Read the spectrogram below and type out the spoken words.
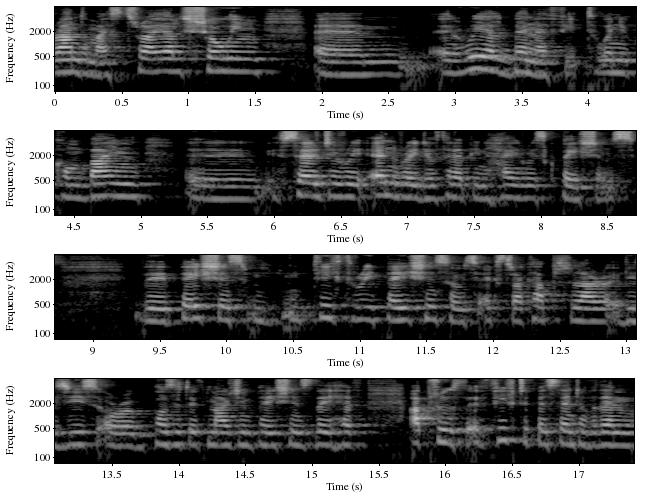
randomized trial showing um, a real benefit when you combine uh, surgery and radiotherapy in high risk patients. The patients, mm, T3 patients, so it's extracapsular disease or positive margin patients, they have up to 50% of them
